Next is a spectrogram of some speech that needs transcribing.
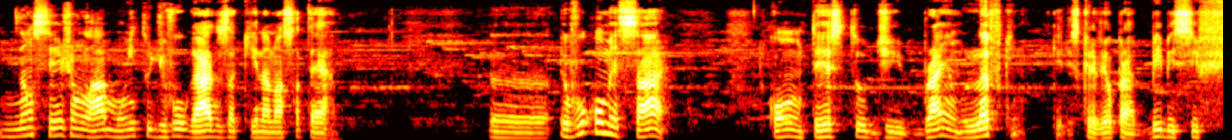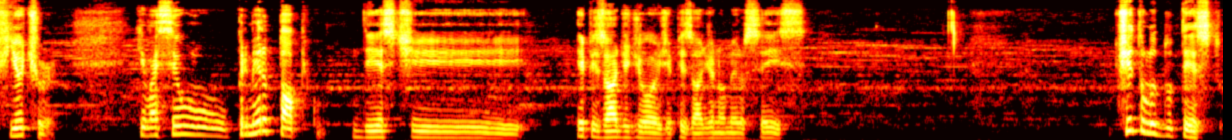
não sejam lá muito divulgados aqui na nossa terra. Uh, eu vou começar com um texto de Brian Lufkin, que ele escreveu para BBC Future, que vai ser o primeiro tópico deste episódio de hoje, episódio número 6. Título do texto:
